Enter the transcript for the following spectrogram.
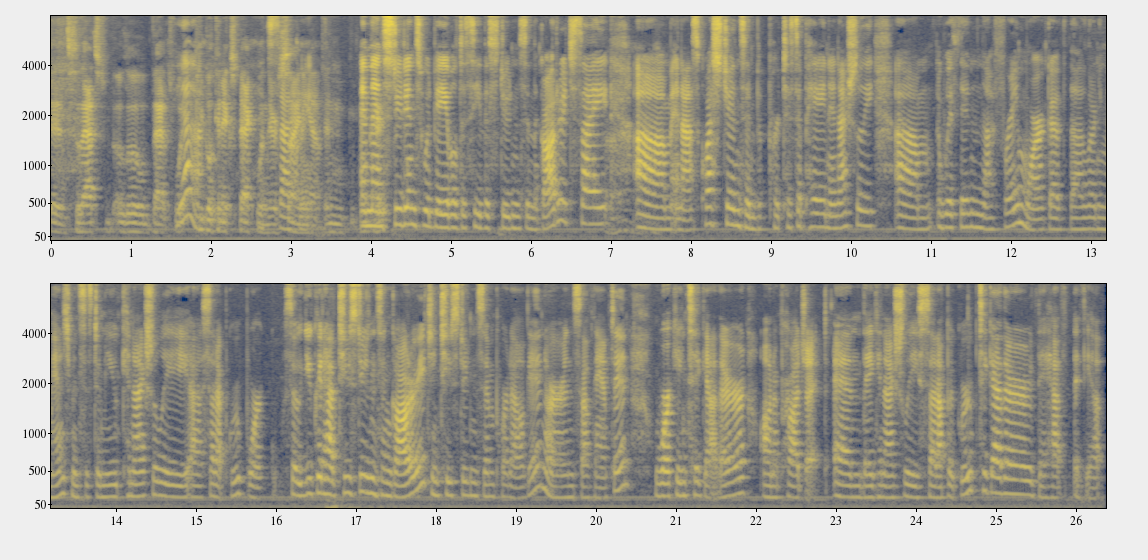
It's, so that's a little that's what yeah Yeah. people can expect when they're signing up. And, And then students would be able to see the students in the Goderich site um, and ask questions and participate. And actually, um, within the framework of the learning management system, you can actually uh, set up group work. So you could have two students in Goderich and two students in Port Elgin or in Southampton working together on a project. And they can actually set up a group together. They have, if you have,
